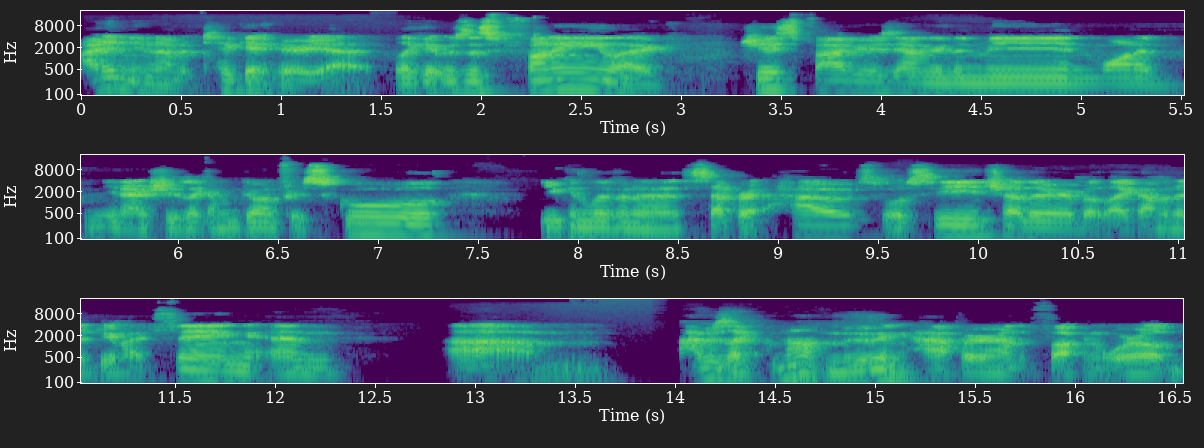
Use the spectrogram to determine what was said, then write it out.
I didn't even have a ticket here yet. Like it was this funny like she's five years younger than me and wanted you know she's like I'm going for school. You can live in a separate house. We'll see each other, but like I'm gonna do my thing and. Um, I was like, I'm not moving halfway around the fucking world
